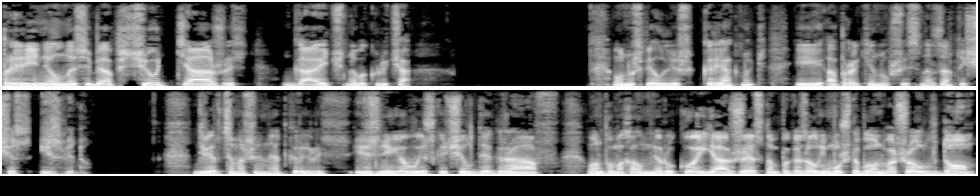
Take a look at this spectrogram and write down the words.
принял на себя всю тяжесть гаечного ключа. Он успел лишь крякнуть и, опрокинувшись назад, исчез из виду. Дверцы машины открылись, из нее выскочил Деграф. Он помахал мне рукой, я жестом показал ему, чтобы он вошел в дом.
